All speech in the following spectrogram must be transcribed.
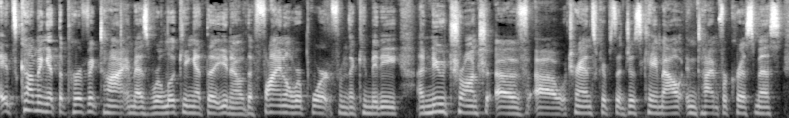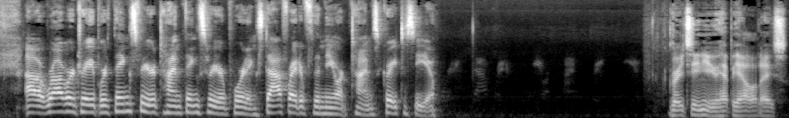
It's coming at the perfect time as we're looking at the you know the final report from the committee, a new tranche of uh, transcripts that just came out in time for Christmas. Uh, Robert Draper, thanks for your time. Thanks for your reporting. Staff writer for the New York Times. Great to see you. Great seeing you. Happy holidays.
